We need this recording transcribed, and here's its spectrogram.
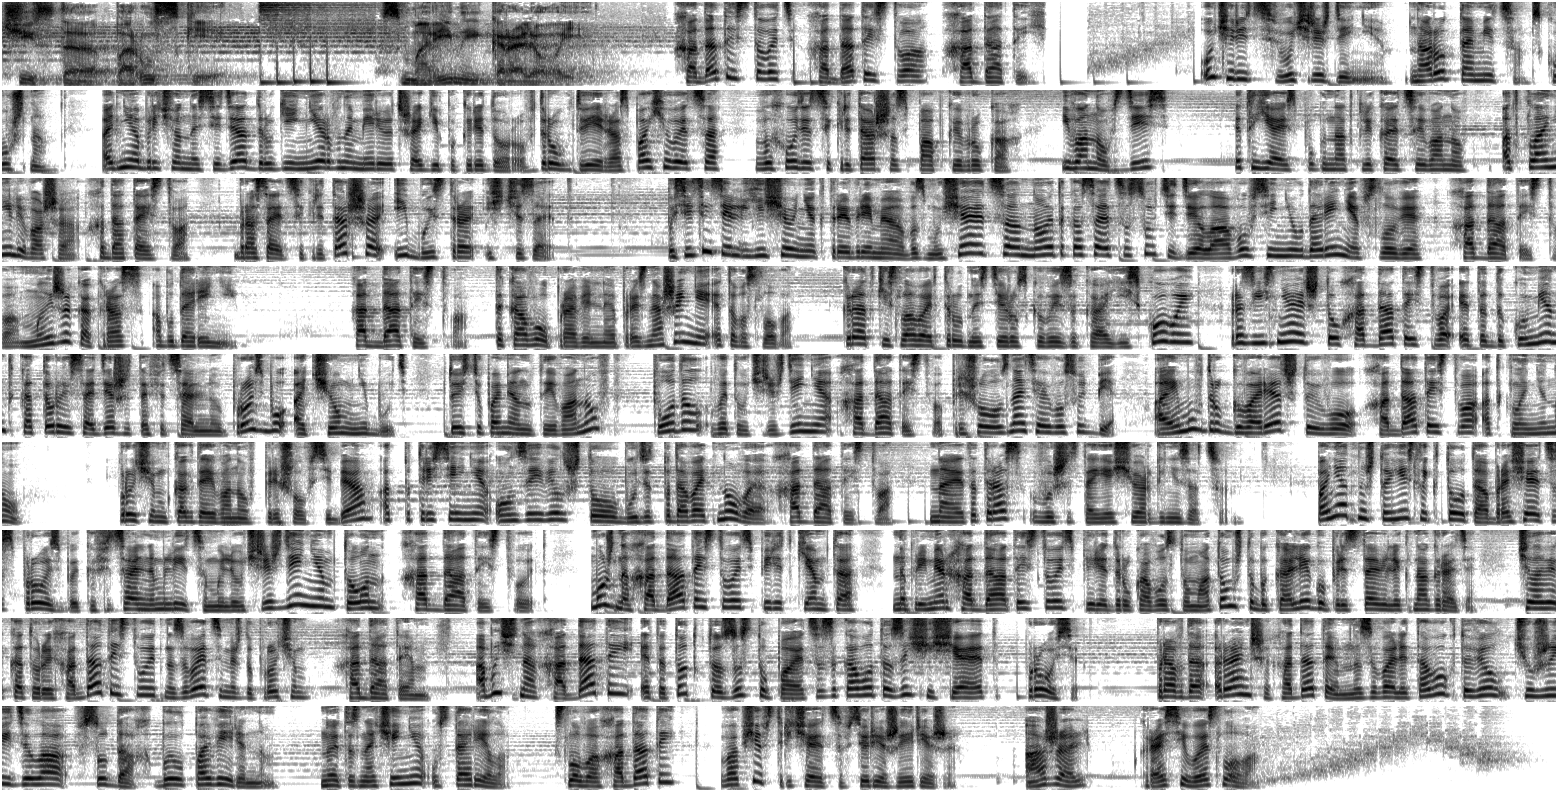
Чисто по-русски С Мариной Королевой Ходатайствовать, ходатайство, ходатай Очередь в учреждении. Народ томится, скучно. Одни обреченно сидят, другие нервно меряют шаги по коридору. Вдруг дверь распахивается, выходит секретарша с папкой в руках. «Иванов здесь?» «Это я», – испуганно откликается Иванов. «Отклонили ваше ходатайство», – бросает секретарша и быстро исчезает. Посетитель еще некоторое время возмущается, но это касается сути дела, а вовсе не ударения в слове «ходатайство». Мы же как раз об ударении. Ходатайство. Таково правильное произношение этого слова – Краткий словарь трудностей русского языка Яськовой разъясняет, что ходатайство – это документ, который содержит официальную просьбу о чем-нибудь. То есть упомянутый Иванов подал в это учреждение ходатайство, пришел узнать о его судьбе, а ему вдруг говорят, что его ходатайство отклонено. Впрочем, когда Иванов пришел в себя от потрясения, он заявил, что будет подавать новое ходатайство, на этот раз в вышестоящую организацию. Понятно, что если кто-то обращается с просьбой к официальным лицам или учреждениям, то он ходатайствует. Можно ходатайствовать перед кем-то, например, ходатайствовать перед руководством о том, чтобы коллегу представили к награде. Человек, который ходатайствует, называется, между прочим, ходатаем. Обычно ходатай – это тот, кто заступается за кого-то, защищает, просит. Правда, раньше ходатаем называли того, кто вел чужие дела в судах, был поверенным. Но это значение устарело – Слово «ходатай» вообще встречается все реже и реже. А жаль. Красивое слово.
